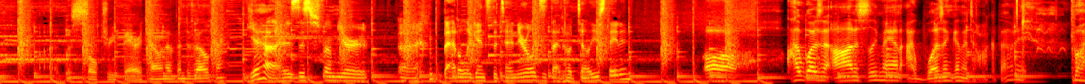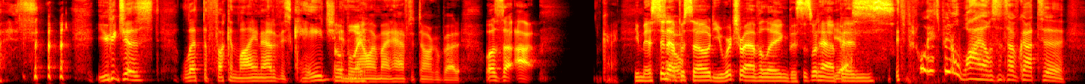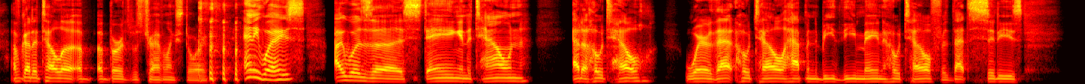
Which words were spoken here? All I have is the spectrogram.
um, uh, the sultry baritone I've been developing? Yeah, is this from your uh, battle against the 10 year olds at that hotel you stayed in? Oh, I wasn't, honestly, man, I wasn't going to talk about it, but you just let the fucking lion out of his cage, Oh, and boy. now I might have to talk about it. Well, so, uh, okay. You missed an So- episode. You were traveling. This is what happens. Yes. It's been it's been a while since I've got to I've got to tell a, a, a birds was traveling story. Anyways, I was uh, staying in a town at a hotel where that hotel happened to be the main hotel for that city's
